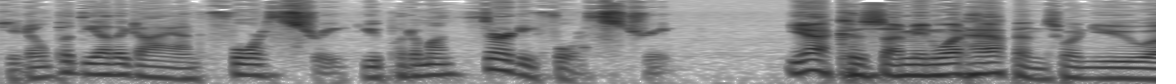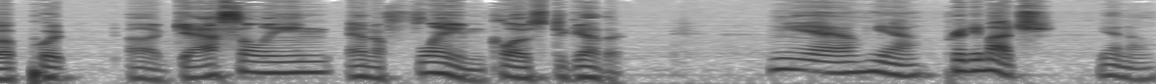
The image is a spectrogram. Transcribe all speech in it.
you don't put the other guy on Fourth Street. You put him on Thirty Fourth Street. Yeah, because I mean, what happens when you uh, put uh, gasoline and a flame close together? Yeah, yeah, pretty much. You know,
